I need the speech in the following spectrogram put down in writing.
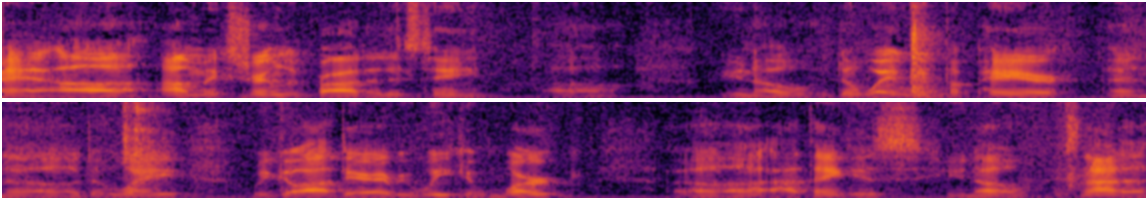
Man, uh, I'm extremely proud of this team. Uh, you know, the way we prepare and uh, the way we go out there every week and work. Uh, I think it's you know it's not a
